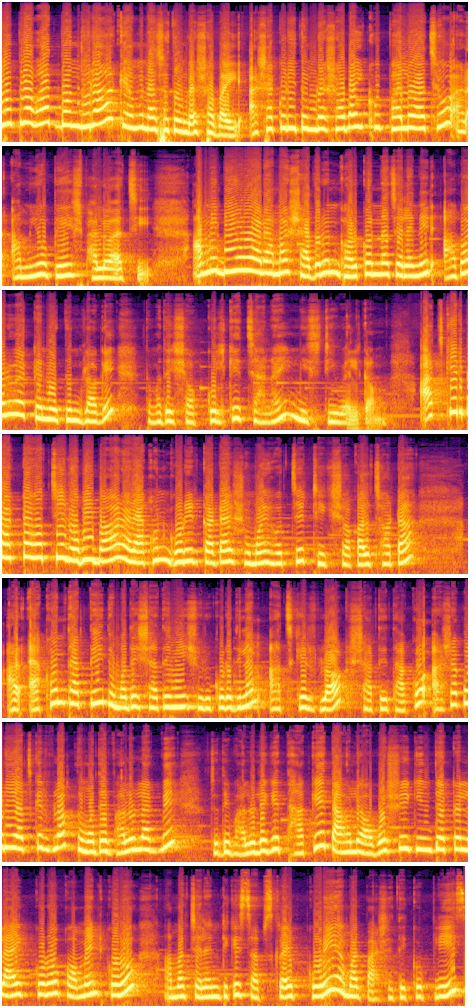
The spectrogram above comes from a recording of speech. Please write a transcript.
সুপ্রভাত বন্ধুরা, কেমন আছো তোমরা সবাই? আশা করি তোমরা সবাই খুব ভালো আছো আর আমিও বেশ ভালো আছি। আমি বিউ আর আমার সাধারণ ঘরকন্যা চ্যানেলের আবারও একটা নতুন ব্লগে তোমাদের সকলকে জানাই মিষ্টি ওয়েলকাম আজকের বারটা হচ্ছে রবিবার আর এখন ঘড়ির কাটায় সময় হচ্ছে ঠিক সকাল ছটা। আর এখন থাকতেই তোমাদের সাথে নিয়ে শুরু করে দিলাম আজকের ব্লগ সাথে থাকো। আশা করি আজকের ব্লগ তোমাদের ভালো লাগবে। যদি ভালো লেগে থাকে তাহলে অবশ্যই কিন্তু একটা লাইক করো কমেন্ট করো, আমার চ্যানেলটিকে সাবস্ক্রাইব করে আমার পাশে থেকো প্লিজ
